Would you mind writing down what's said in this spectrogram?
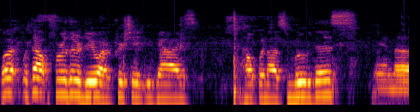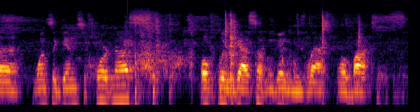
but without further ado, I appreciate you guys helping us move this and uh, once again supporting us. Hopefully we got something good in these last four boxes.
